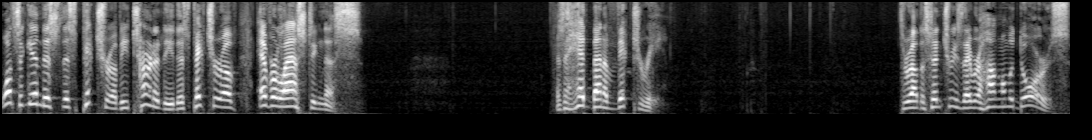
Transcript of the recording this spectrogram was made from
once again, this, this picture of eternity, this picture of everlastingness, as a headband of victory. Throughout the centuries, they were hung on the doors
